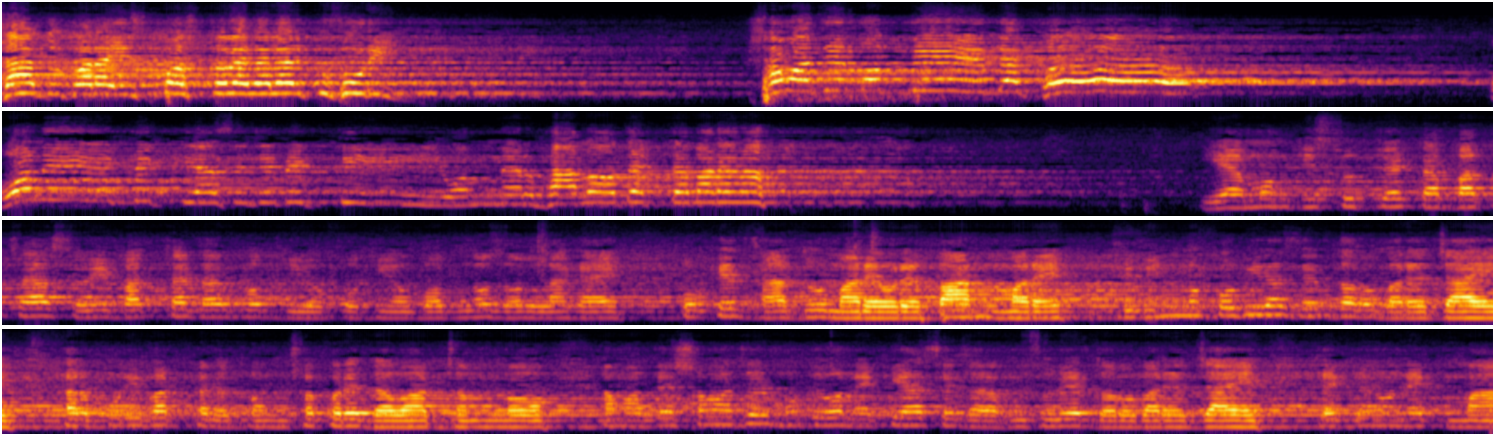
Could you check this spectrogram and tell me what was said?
জাদু করা স্পষ্ট লেভেলের কুফুরি। সমাজের মধ্যে দেখো, অনেক ব্যক্তি আছে, যে ব্যক্তি অন্যের ভালো দেখতে পারে না। এমন কিছু একটা বাচ্চা আছে, ওই বাচ্চাটার প্রতিও প্রতিও বদনজর লাগায়। ওকে জাদু মারে, ওরে বান মারে, বিভিন্ন কবিরাজের দরবারে যায়, তার পরিবারটাকে ধ্বংস করে দেওয়ার জন্য। আমাদের সমাজের মধ্যে অনেকে আছে যারা হুজুরের দরবারে যায়, দেখবেন অনেক মা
